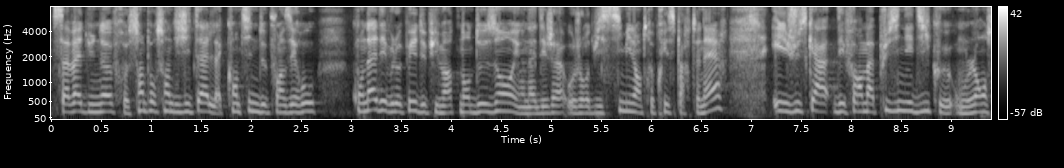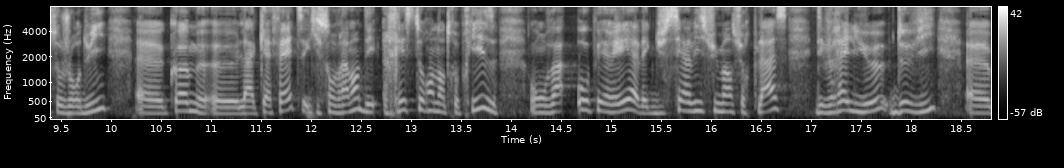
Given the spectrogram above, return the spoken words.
Ça va d'une offre 100% digitale, la cantine 2.0, qu'on a développée depuis maintenant deux ans et on a déjà aujourd'hui 6000 entreprises partenaires, et jusqu'à des formats plus inédits qu'on lance aujourd'hui, euh, comme la cafette, qui sont vraiment des restaurants d'entreprise où on va opérer avec du service humain sur place, des vrais lieux de vie. Euh,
